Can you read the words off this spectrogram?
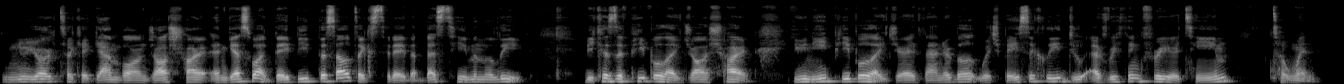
New York took a gamble on Josh Hart, and guess what? They beat the Celtics today, the best team in the league because of people like Josh Hart. You need people like Jared Vanderbilt, which basically do everything for your team to win.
